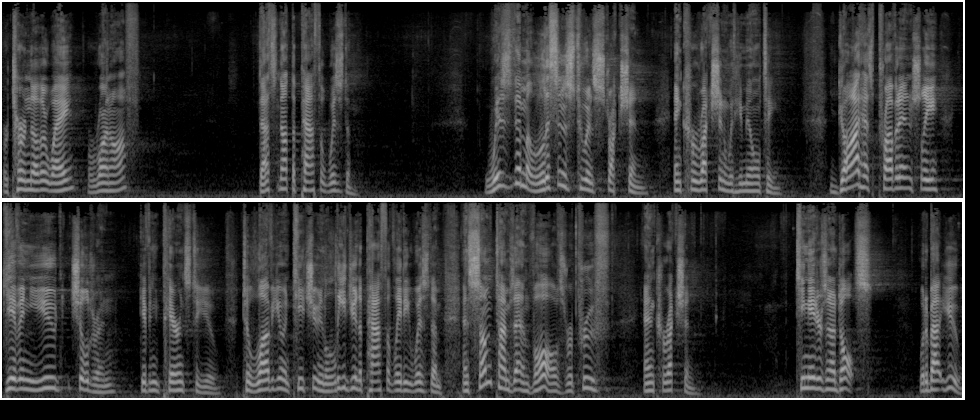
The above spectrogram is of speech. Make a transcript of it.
or turn the other way or run off? That's not the path of wisdom. Wisdom listens to instruction and correction with humility. God has providentially given you children, given parents to you, to love you and teach you and lead you in the path of lady wisdom. And sometimes that involves reproof and correction. Teenagers and adults, what about you?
